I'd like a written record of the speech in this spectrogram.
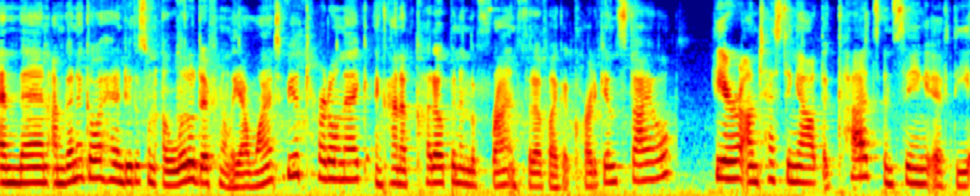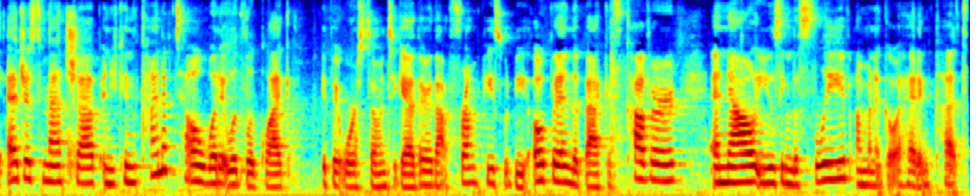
And then I'm gonna go ahead and do this one a little differently. I want it to be a turtleneck and kind of cut open in the front instead of like a cardigan style. Here, I'm testing out the cuts and seeing if the edges match up, and you can kind of tell what it would look like if it were sewn together. That front piece would be open, the back is covered. And now using the sleeve, I'm gonna go ahead and cut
